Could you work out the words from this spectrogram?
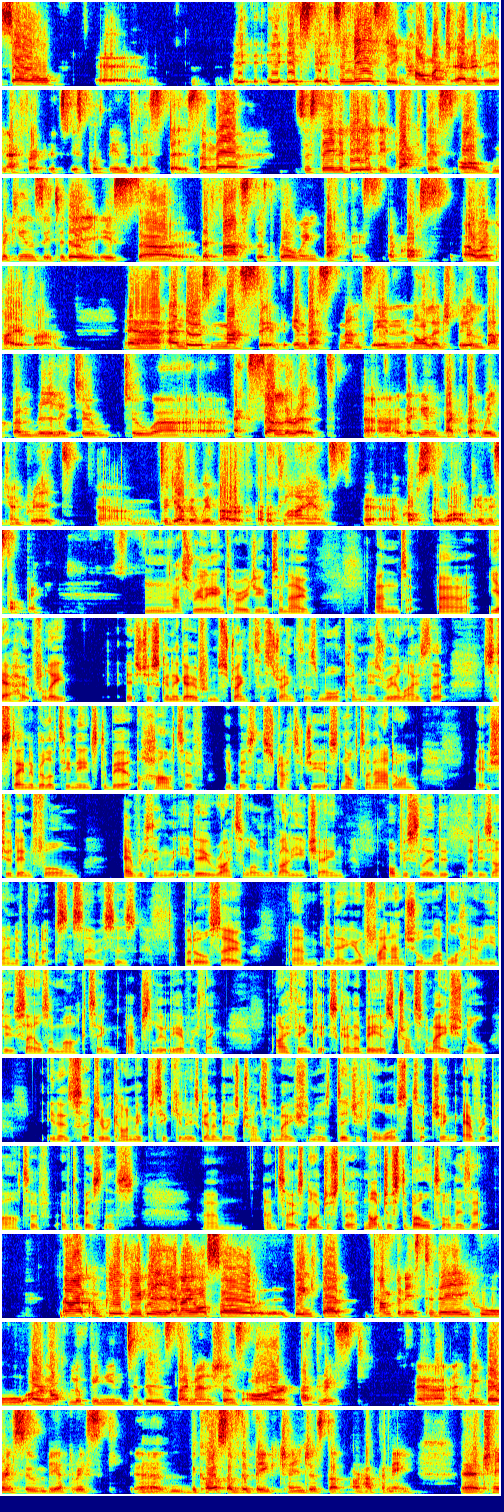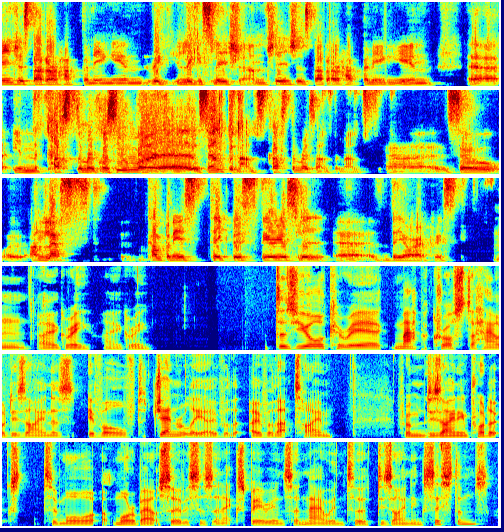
so it, it's it's amazing how much energy and effort it's, is put into this space and the sustainability practice of McKinsey today is uh, the fastest growing practice across our entire firm. Uh, and there's massive investments in knowledge build up and really to to uh, accelerate uh, the impact that we can create um, together with our, our clients uh, across the world in this topic. Mm, that's really encouraging to know. And uh, yeah, hopefully it's just going to go from strength to strength as more companies realize that sustainability needs to be at the heart of your business strategy. It's not an add on, it should inform everything that you do right along the value chain. Obviously, the, the design of products and services, but also um, you know your financial model, how you do sales and marketing, absolutely everything. I think it's going to be as transformational you know, circular economy particularly is going to be as transformational as digital was, touching every part of, of the business. Um, and so it's not just a not just a bolt on, is it? No, I completely agree, and I also think that companies today who are not looking into these dimensions are at risk. Uh, and will very soon be at risk uh, mm. because of the big changes that are happening. Uh, changes that are happening in legislation, changes that are happening in uh, in customer consumer uh, sentiments, customer sentiments. Uh, so uh, unless companies take this seriously, they are at risk. Mm, I agree. I agree. Does your career map across to how designers evolved generally over the, over that time, from designing products to more more about services and experience, and now into designing systems?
